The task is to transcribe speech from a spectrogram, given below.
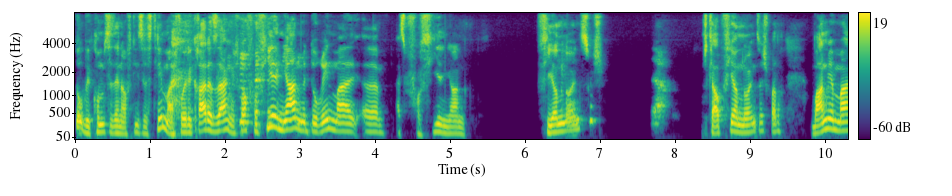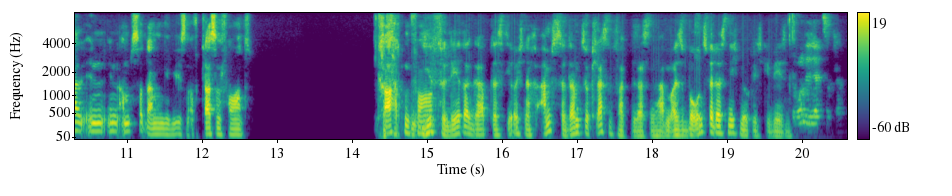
So, wie kommst du denn auf dieses Thema? Ich wollte gerade sagen, ich war vor vielen Jahren mit Doreen mal, äh, also vor vielen Jahren, 94? Ja. Ich glaube 94 war das. Waren wir mal in, in Amsterdam gewesen, auf Klassenfahrt. Habt ihr Krachtenfahrt. für Lehrer gehabt, dass die euch nach Amsterdam zur Klassenfahrt gelassen haben? Also bei uns wäre das nicht möglich gewesen. Das war die letzte Klasse.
